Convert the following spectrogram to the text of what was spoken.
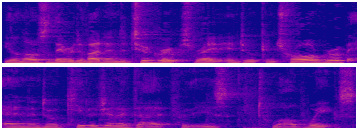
You'll notice that they were divided into two groups, right? Into a control group and into a ketogenic diet for these 12 weeks.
